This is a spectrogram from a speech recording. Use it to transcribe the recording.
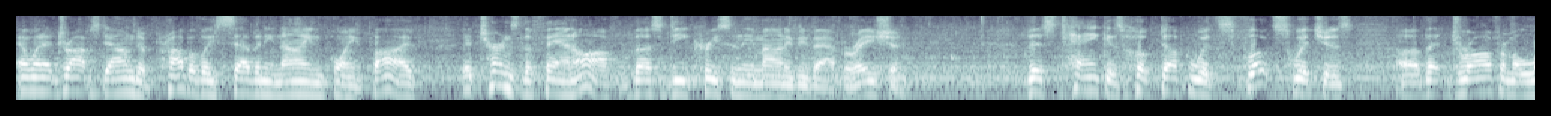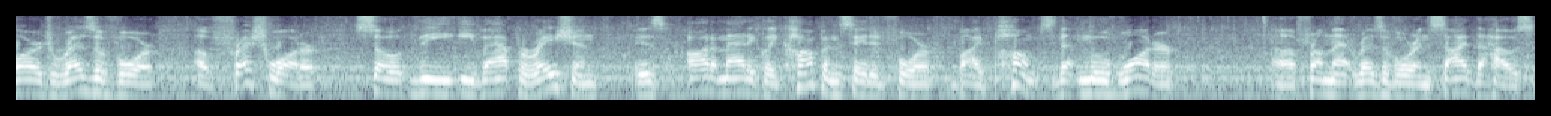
and when it drops down to probably 79.5, it turns the fan off, thus decreasing the amount of evaporation. This tank is hooked up with float switches uh, that draw from a large reservoir of fresh water, so the evaporation is automatically compensated for by pumps that move water uh, from that reservoir inside the house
